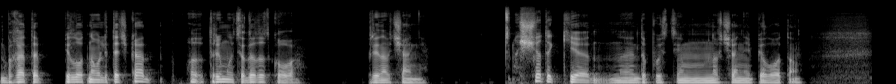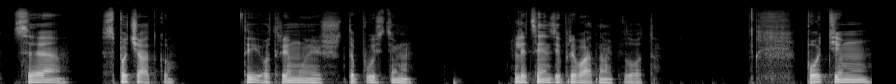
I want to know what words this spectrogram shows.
багатопілотного літачка отримується додатково при навчанні. Що таке, е, допустимо, навчання пілотом? Це спочатку ти отримуєш, допустимо, ліцензію приватного пілота. Потім,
